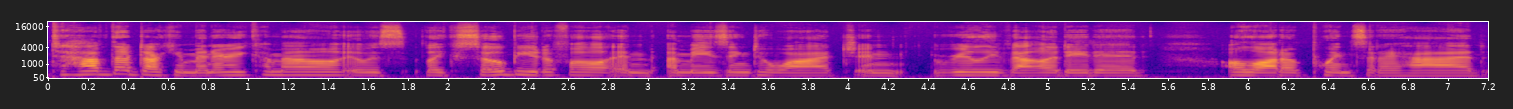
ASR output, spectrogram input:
to have that documentary come out, it was like so beautiful and amazing to watch and really validated a lot of points that I had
